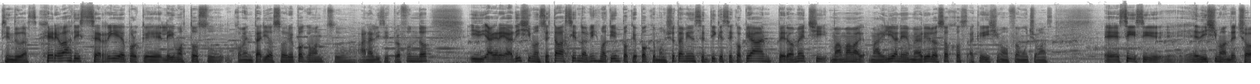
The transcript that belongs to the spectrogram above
sin dudas. Jere Basdis se ríe porque leímos todo su comentario sobre Pokémon, su análisis profundo. Y agrega, Digimon se estaba haciendo al mismo tiempo que Pokémon. Yo también sentí que se copiaban, pero Mechi, mamá Mag- Maglione, me abrió los ojos a que Digimon fue mucho más. Eh, sí, sí, eh, Digimon, de hecho,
